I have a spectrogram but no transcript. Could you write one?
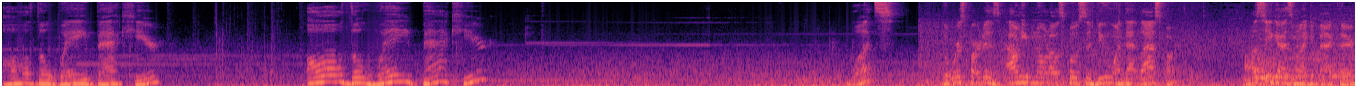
All the way back here? All the way back here? What? The worst part is, I don't even know what I was supposed to do on that last part. I'll see you guys when I get back there.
